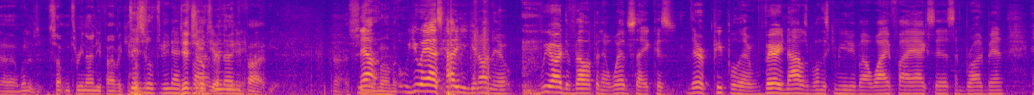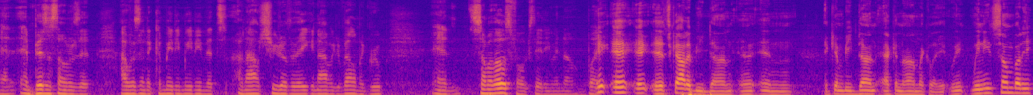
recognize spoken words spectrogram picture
Uh, what is it? Something 395 account. Digital 395. Digital Digital 395. Uh, senior Now, moment. you ask how do you get on there? We are developing a website because there are people that are very knowledgeable in this community about Wi-Fi access and broadband, and, and business owners that I was in a committee meeting that's an outshoot of the economic development group, and some of those folks didn't even know. But It, it, it, it's got to be done, and, and it can be done economically. We, we need somebody.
